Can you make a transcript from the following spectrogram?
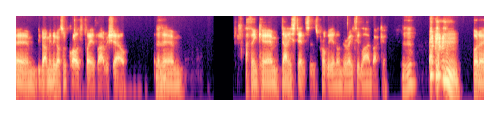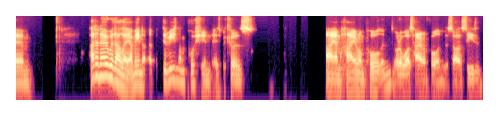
Um, they got I mean they've got some quality players like Rochelle, and um, I think um, Danny Stinson's probably an underrated linebacker. Mhm. but um, I don't know with LA. I mean, uh, the reason I'm pushing is because I am higher on Portland, or I was higher on Portland at the start of the season.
